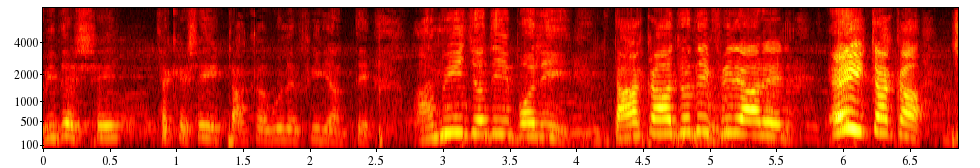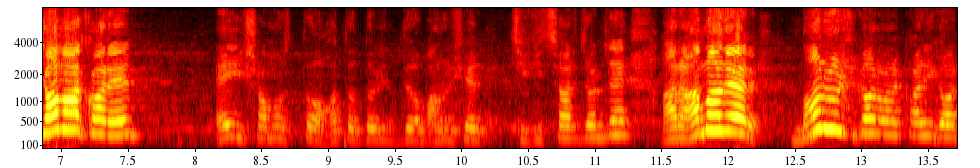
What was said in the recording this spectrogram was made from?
বিদেশে থেকে সেই টাকাগুলো ফিরে আনতে। আমি যদি বলি টাকা যদি ফিরে আনেন এই টাকা জমা করেন এই সমস্ত হতদরিদ্র মানুষের চিকিৎসার জন্য আর আমাদের মানুষ গড়ার কারিগর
